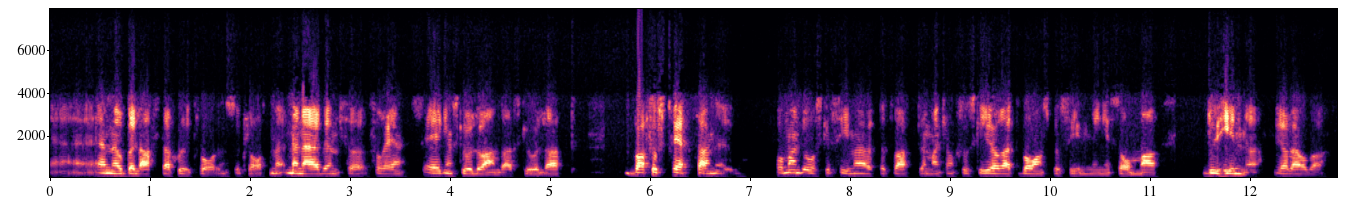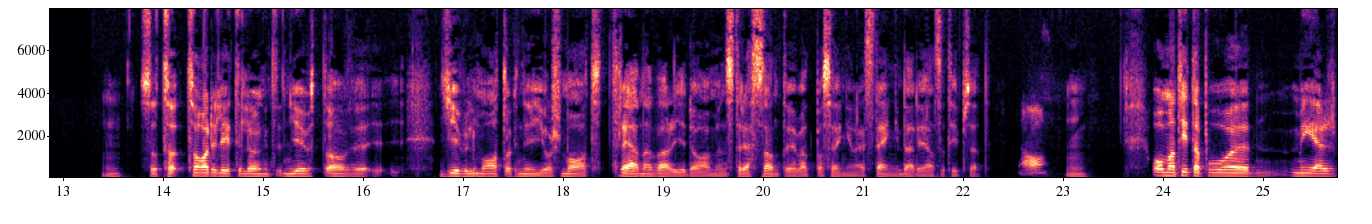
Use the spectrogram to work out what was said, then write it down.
Eh, än att belasta sjukvården såklart, men, men även för, för ens egen skull och andras skull. Att varför stressa nu? Om man då ska simma öppet vatten, man kanske ska göra ett Vansbrosimning i sommar. Du hinner, jag lovar. Mm. Så ta, ta, det lite lugnt, njut av eh, julmat och nyårsmat. Träna varje dag men stressa inte över att bassängerna är stängda. Det är alltså tipset. Ja. Mm. Om man tittar på eh, mer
